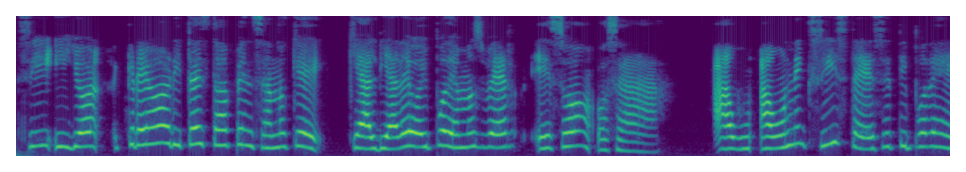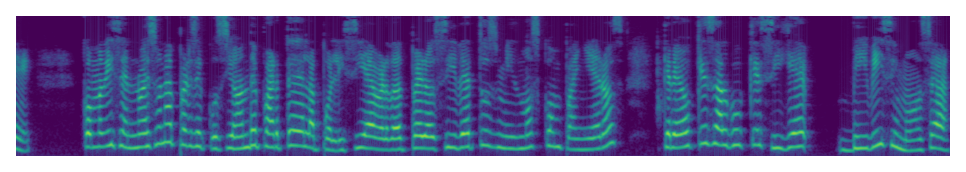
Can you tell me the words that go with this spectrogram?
Sí, y yo creo ahorita estaba pensando que, que al día de hoy podemos ver eso, o sea, aún, aún existe ese tipo de, como dicen, no es una persecución de parte de la policía, ¿verdad? Pero sí de tus mismos compañeros. Creo que es algo que sigue vivísimo, o sea,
